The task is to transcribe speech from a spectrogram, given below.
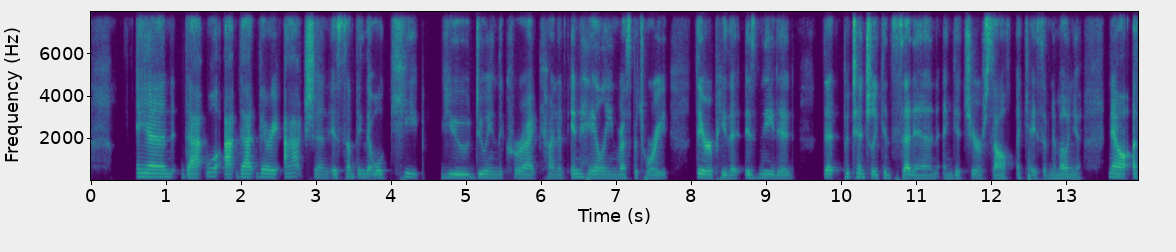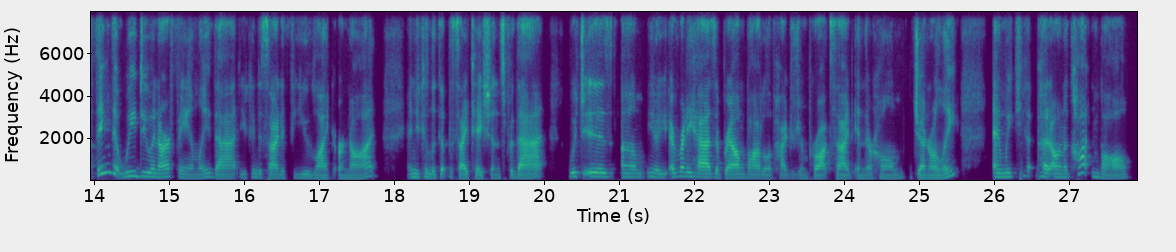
And that will, that very action is something that will keep you doing the correct kind of inhaling respiratory therapy that is needed that potentially could set in and get yourself a case of pneumonia. Now, a thing that we do in our family that you can decide if you like or not, and you can look up the citations for that, which is, um, you know, everybody has a brown bottle of hydrogen peroxide in their home generally, and we put on a cotton ball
